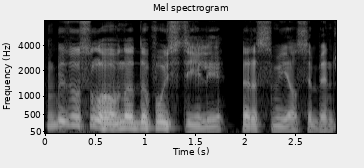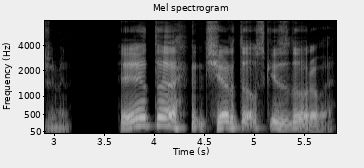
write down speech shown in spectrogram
«Безусловно, допустили», — рассмеялся Бенджамин. «Это чертовски здорово.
